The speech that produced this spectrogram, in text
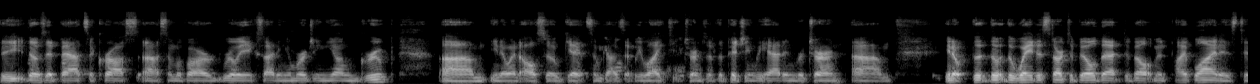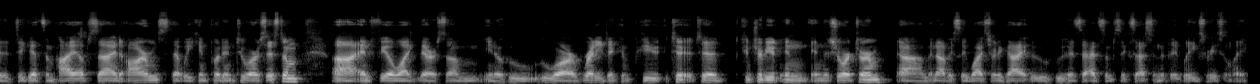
the those at bats across uh, some of our really exciting emerging young group um, you know, and also get some guys that we liked in terms of the pitching we had in return. Um, you know, the, the, the way to start to build that development pipeline is to to get some high upside arms that we can put into our system uh, and feel like there are some, you know, who who are ready to compute to, to contribute in in the short term. Um, and obviously, Weissert, a guy who who has had some success in the big leagues recently.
